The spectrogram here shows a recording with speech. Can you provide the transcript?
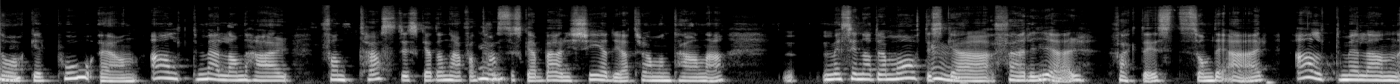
saker på ön. Allt mellan det här fantastiska, den här fantastiska mm. bergskedjan Tramontana med sina dramatiska mm. färger faktiskt, som det är allt mellan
